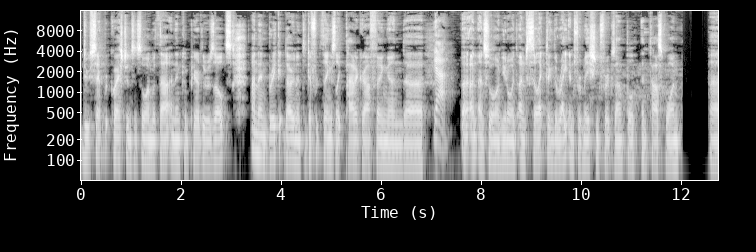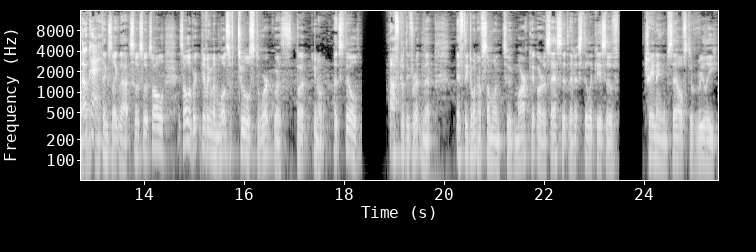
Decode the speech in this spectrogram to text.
do separate questions and so on with that and then compare the results and then break it down into different things like paragraphing and, uh, yeah and, and so on, you know, and, and selecting the right information, for example, in task one. Uh, Okay. and things like that. So, so it's all it's all about giving them lots of tools to work with. But you know, it's still after they've written it, if they don't have someone to mark it or assess it, then it's still a case of training themselves to really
